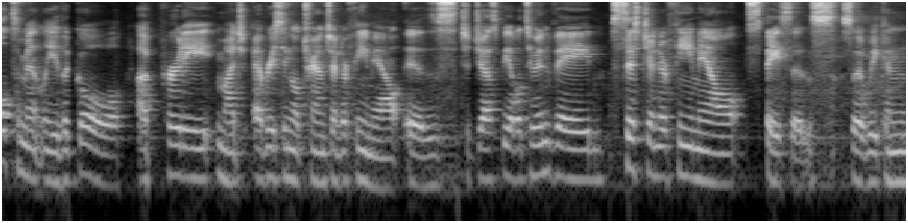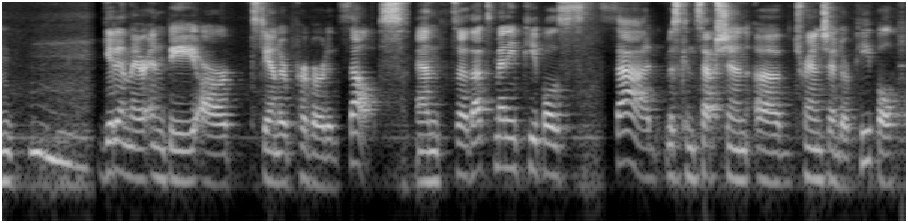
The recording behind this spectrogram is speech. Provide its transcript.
ultimately the goal of pretty much every single transgender female is to just be able to invade cisgender female spaces so that we can get in there and be our standard perverted selves. And so that's many people's sad misconception of transgender people.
